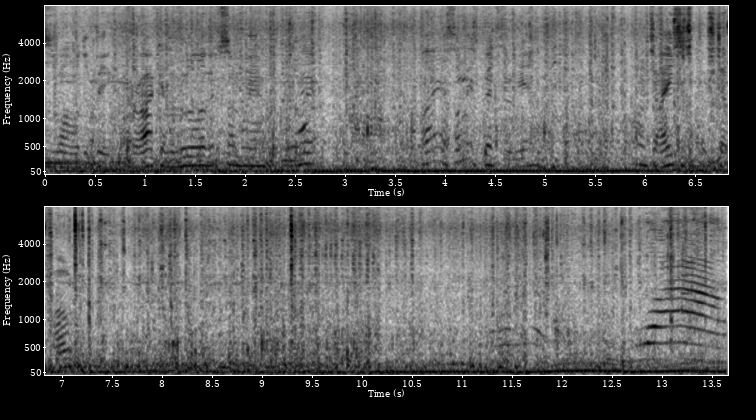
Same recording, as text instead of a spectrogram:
is one with a big rock in the middle of it somewhere, isn't Yeah. it? Oh yeah, somebody's been through here. A bunch of ice is pushed up out. Wow.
